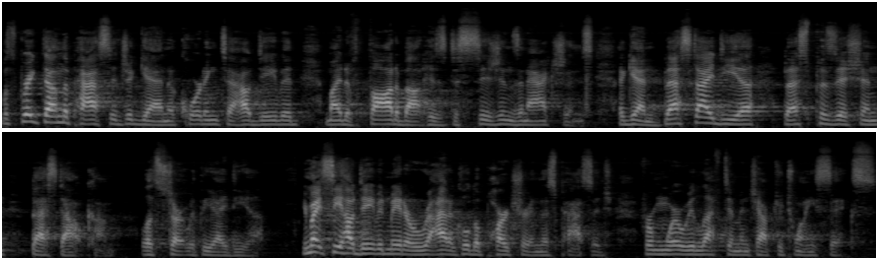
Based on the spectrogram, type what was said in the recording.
Let's break down the passage again according to how David might have thought about his decisions and actions. Again, best idea, best position, best outcome. Let's start with the idea. You might see how David made a radical departure in this passage from where we left him in chapter 26.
